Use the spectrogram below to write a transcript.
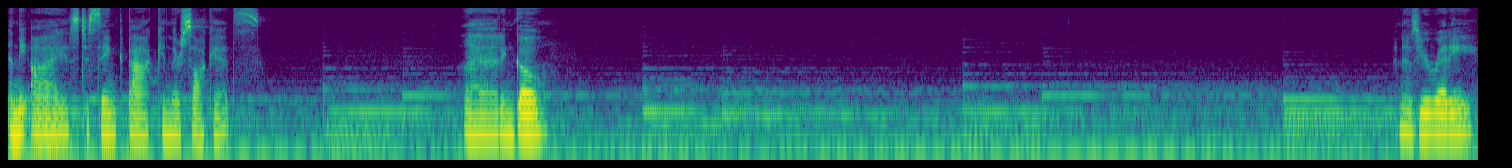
and the eyes to sink back in their sockets letting go. And as you're ready,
